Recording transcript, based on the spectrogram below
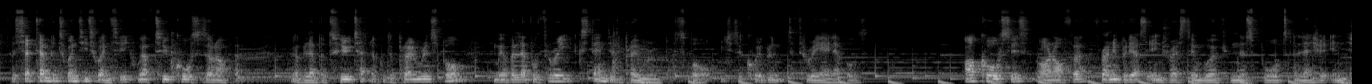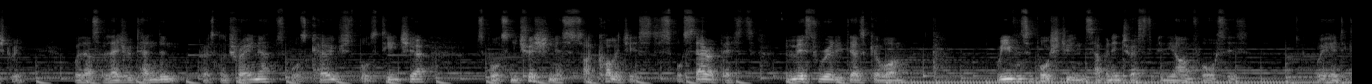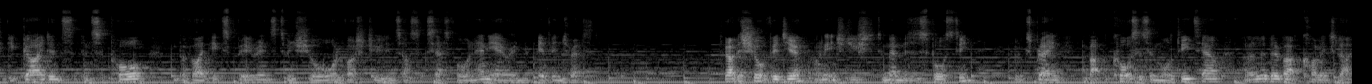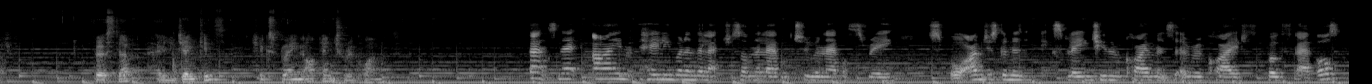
For September 2020, we have two courses on offer. We have a Level 2 Technical Diploma in Sport and we have a Level 3 Extended Diploma in Sport, which is equivalent to 3 A levels. Our courses are on offer for anybody that's interested in working in the sports and leisure industry, whether that's a leisure attendant, personal trainer, sports coach, sports teacher, sports nutritionist, psychologist, sports therapist. The list really does go on. We even support students have an interest in the armed forces. We're here to give you guidance and support and provide the experience to ensure all of our students are successful in any area of interest. Throughout this short video, I'm going to introduce you to members of the sports team explain about the courses in more detail and a little bit about college life. First up, Hayley Jenkins, she'll explain our entry requirements. Thanks, Nick. I'm Hayley, one of the lecturers on the level 2 and level 3 sport. I'm just going to explain to you the requirements that are required for both levels.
